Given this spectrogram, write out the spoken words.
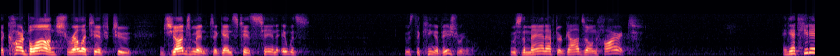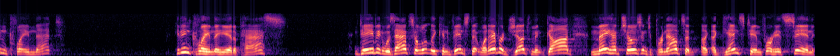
a carte blanche relative to judgment against his sin, it was, it was the king of Israel. It was the man after God's own heart. And yet he didn't claim that. He didn't claim that he had a pass. David was absolutely convinced that whatever judgment God may have chosen to pronounce against him for his sin,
